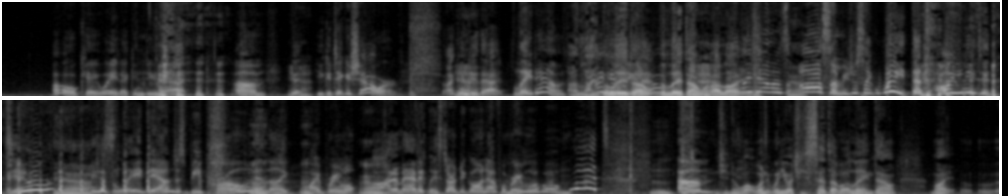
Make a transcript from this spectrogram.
Oh, okay, wait, I can do that. um, Yeah. You can take a shower. Pfft, I can Yeah. do that. Lay down. I like I the can lay do down. that. The lay down one I like. The lay down is Yeah. awesome. You're just like, wait, that's all you need to do? Yeah. You just lay down, just be prone, and like my brain will Yeah. automatically start to go in alpha brain mode. Mm. What? Um, Do you know what? When, when you actually said that about laying down, my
